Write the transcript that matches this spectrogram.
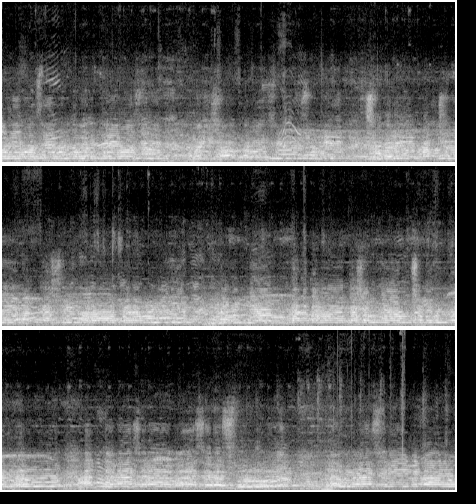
सर्वसे पवित्रयासे महिषाधवसे शुभे शुभरे पक्षे अर्थश्रीमहाकरमणि नवम्यां परतः दशम्यां शुभमुद्बन्धौ अद्यवासरावासरस्वो भगवासरे मितायो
